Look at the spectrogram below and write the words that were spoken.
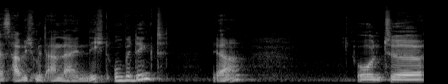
Das habe ich mit Anleihen nicht unbedingt. Ja? Und äh,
